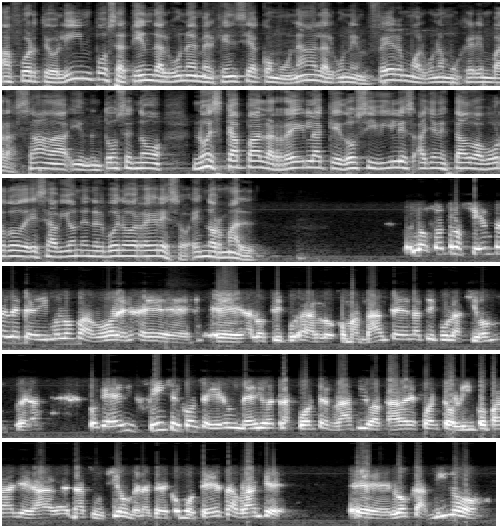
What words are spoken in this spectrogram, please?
a Fuerte Olimpo? ¿Se atiende alguna emergencia comunal, algún enfermo, alguna mujer embarazada? Y entonces no, no escapa la regla que dos civiles hayan estado a bordo de ese avión en el vuelo de regreso. ¿Es normal? Nosotros siempre le pedimos los favores eh, eh, a, los a los comandantes de la tripulación, ¿verdad? porque es difícil conseguir un medio de transporte rápido acá de Puerto Olimpo para llegar a Asunción, ¿verdad? Que como ustedes sabrán que eh, los caminos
